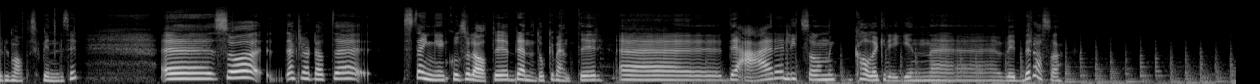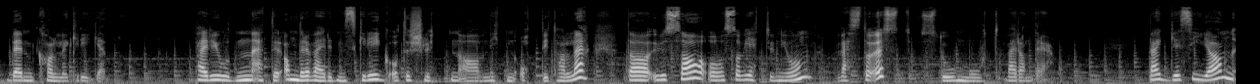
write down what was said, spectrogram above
diplomatiske forbindelser. Uh, så det er klart at stenge konsulater, brenne dokumenter eh, Det er litt sånn kalde krigen-vibber, altså. Den kalde krigen. Perioden etter andre verdenskrig og til slutten av 1980-tallet, da USA og Sovjetunionen, vest og øst, sto mot hverandre. Begge sidene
